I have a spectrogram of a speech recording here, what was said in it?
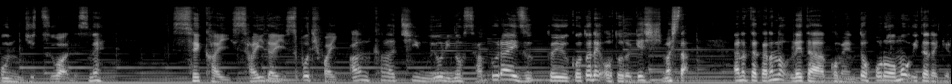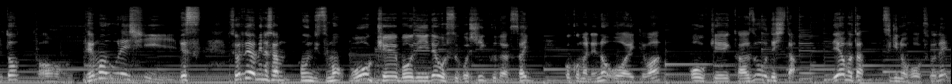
本日はですね、世界最大 Spotify アンカーチームよりのサプライズということでお届けしました。あなたからのレター、コメント、フォローもいただけるととっても嬉しいです。それでは皆さん、本日も OK ボディでお過ごしください。ここまでのお相手は OK カズオでした。ではまた次の放送で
